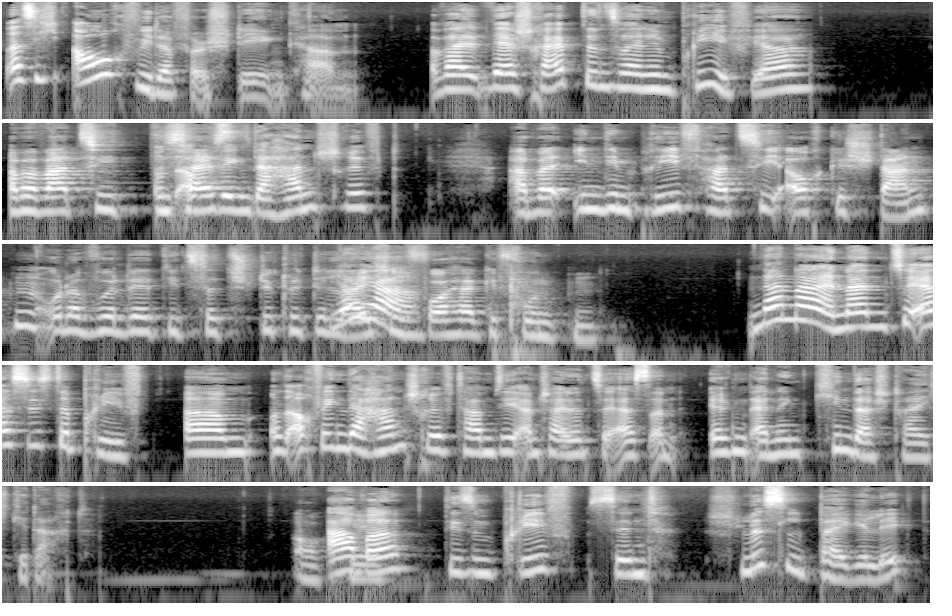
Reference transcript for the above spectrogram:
Was ich auch wieder verstehen kann. Weil wer schreibt denn so einen Brief, ja? Aber war sie. Das Und heißt, auch wegen der Handschrift. Aber in dem Brief hat sie auch gestanden oder wurde die zerstückelte Leiche ja, ja. vorher gefunden? Nein, nein, nein, zuerst ist der Brief. Ähm, und auch wegen der Handschrift haben sie anscheinend zuerst an irgendeinen Kinderstreich gedacht. Okay. Aber diesem Brief sind Schlüssel beigelegt,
